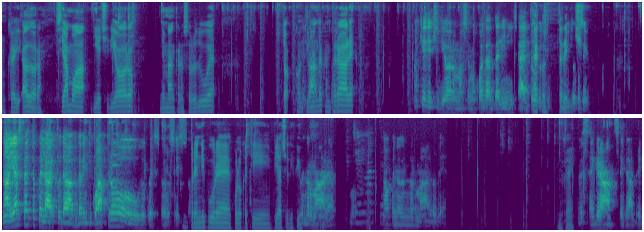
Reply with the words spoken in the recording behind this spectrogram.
Ok, allora, siamo a 10 di oro, ne mancano solo due. Sto continuando Esatto. a camperare. Anche io 10 di oro, ma siamo qua da- dall'inizio. Eh, 12. Ecco, subito 13. Così. No, io aspetto quell'arco da, da 24 o uso questo lo stesso? Prendi pure quello che ti piace di più. Quello normale. Boh. No, quello normale, va bene. Ok, Dove sei? Grazie, Gabri.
